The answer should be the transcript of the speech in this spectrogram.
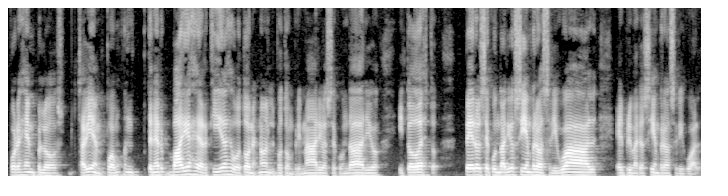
por ejemplo, está bien, podemos tener varias jerarquías de botones, ¿no? El botón primario, el secundario y todo esto, pero el secundario siempre va a ser igual, el primario siempre va a ser igual.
